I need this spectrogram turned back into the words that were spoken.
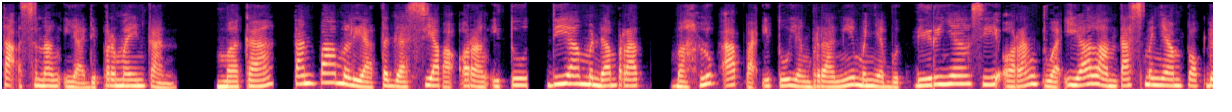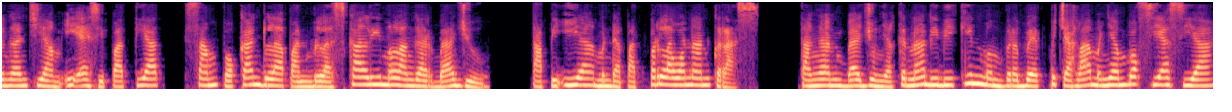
Tak senang ia dipermainkan. Maka, tanpa melihat tegas siapa orang itu, dia mendamprat Makhluk apa itu yang berani menyebut dirinya si orang tua ia lantas menyampok dengan ciam ie sipatiat, sampokan 18 kali melanggar baju. Tapi ia mendapat perlawanan keras. Tangan bajunya kena dibikin memberbet pecahlah menyampok sia-sia,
